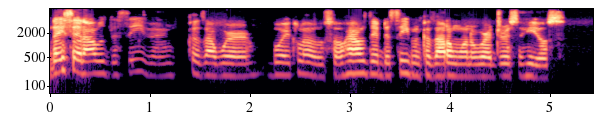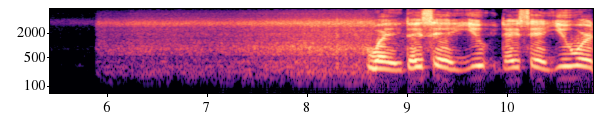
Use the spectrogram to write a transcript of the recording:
They said I was deceiving because I wear boy clothes. So how's that deceiving? Because I don't want to wear dress and heels. wait, they said you, they said you were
